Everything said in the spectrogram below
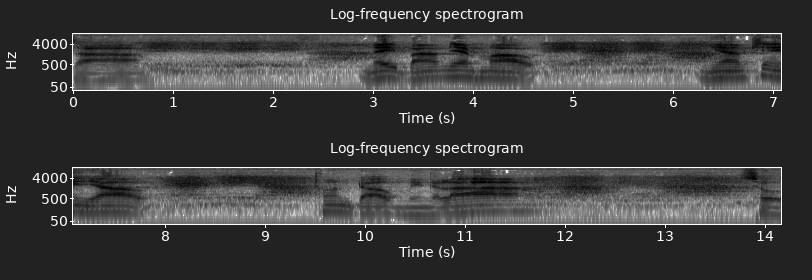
စာနိဗ္ဗာန်မျက်မှောက်ဉာဏ်ဖြင့်ရောက် ထွန်းတောက်မင်္ဂလာဆို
